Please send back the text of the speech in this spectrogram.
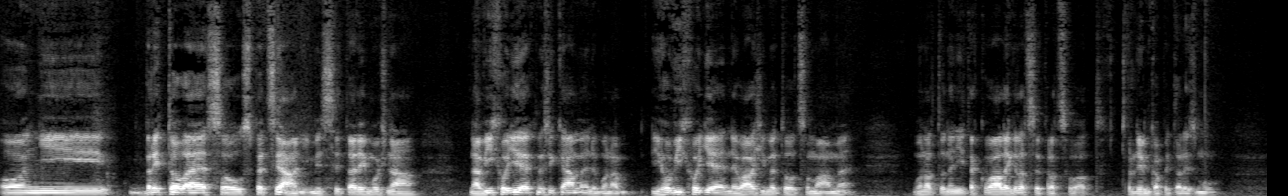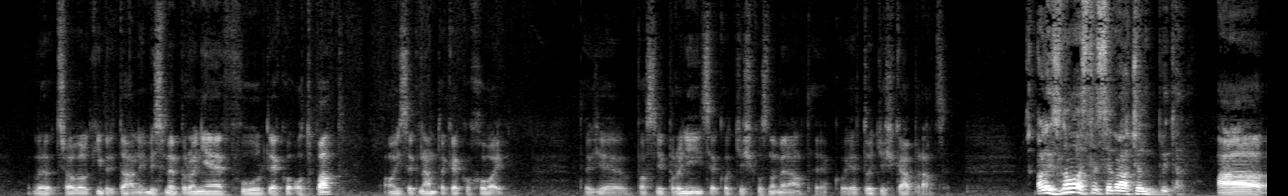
Oni, Britové, jsou speciální. My si tady možná na východě, jak my říkáme, nebo na jeho východě nevážíme toho, co máme. Ona to není taková legrace pracovat v tvrdém kapitalismu ve třeba Velké Británii. My jsme pro ně furt jako odpad a oni se k nám tak jako chovají. Takže vlastně pro ně nic jako těžko znamenáte. Jako je to těžká práce. Ale znova jste se vrátili k Británii. A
